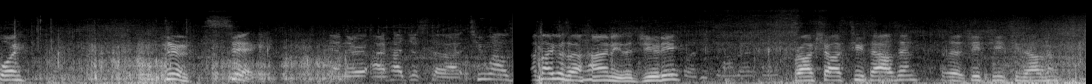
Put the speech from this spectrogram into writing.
Boy. Dude, sick. And there, I had just uh, two miles. That bike was a honey, the Judy. RockShox 2000, the GT 2000.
